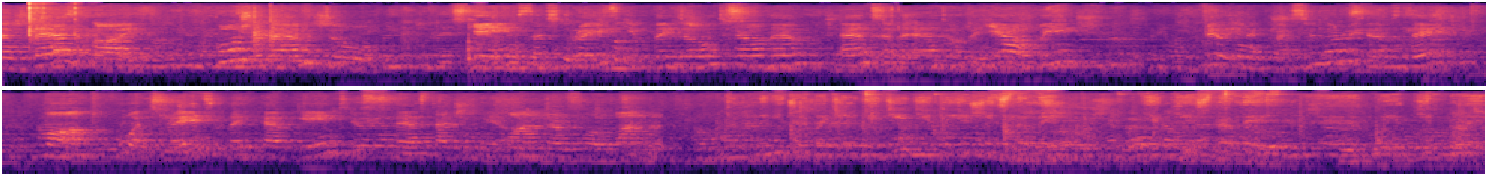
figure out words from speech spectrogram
And then I push them to gain such traits if they don't have them. And at the end of the year, we fill in a questionnaire and they mark what traits they have gained during their study year. Wonderful, wonderful. Мені треба тільки ті діти, які знали, які знали, які мають,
